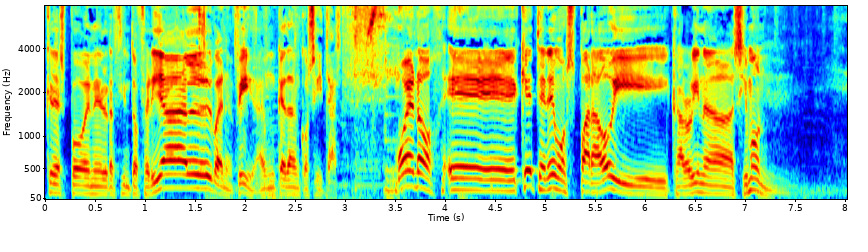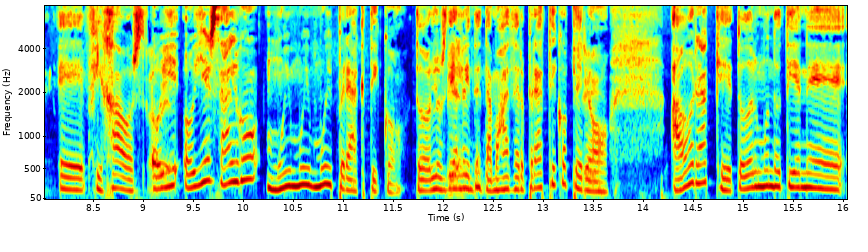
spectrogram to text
Crespo en el recinto ferial. Bueno, en fin, aún quedan cositas. Bueno, eh, ¿qué tenemos para hoy, Carolina Simón? Eh, fijaos, hoy, hoy es algo muy, muy, muy práctico. Todos los días Bien. lo intentamos hacer práctico, pero ahora que todo el mundo tiene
